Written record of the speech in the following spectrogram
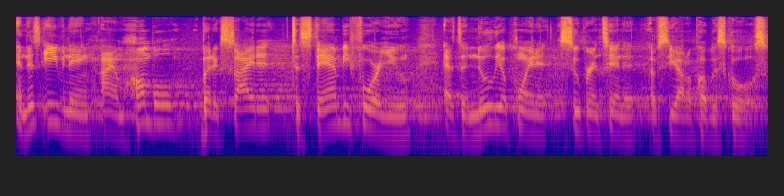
And this evening, I am humble but excited to stand before you as the newly appointed superintendent of Seattle Public Schools.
